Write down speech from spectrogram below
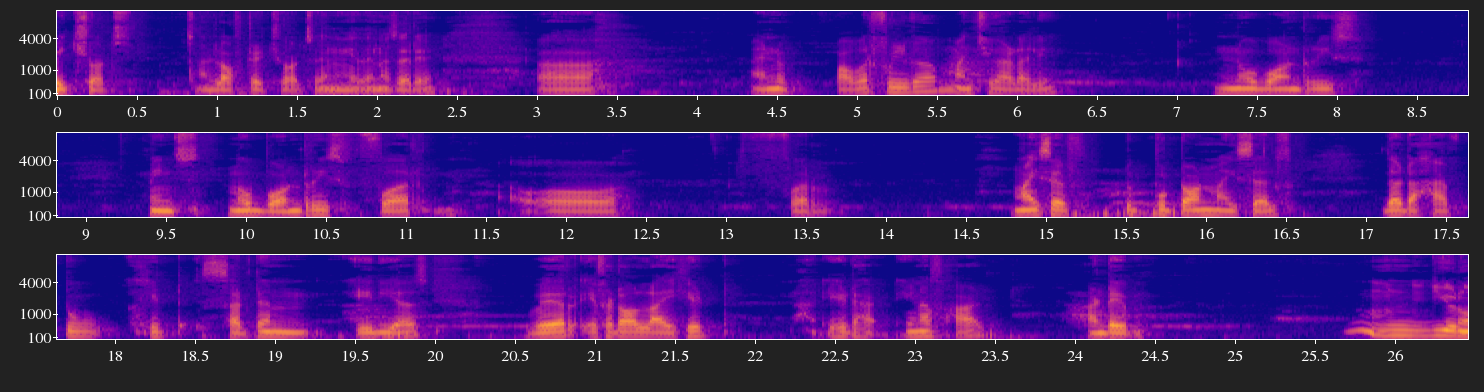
big shots and lofted shots కానీ ఏదైనా సరే. అండ్ పవర్ఫుల్గా మంచిగా ఆడాలి. No boundaries means no boundaries for for myself to put on myself that I have to hit certain areas where if at all I hit hit enough hard అంటే Hmm, యూనో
